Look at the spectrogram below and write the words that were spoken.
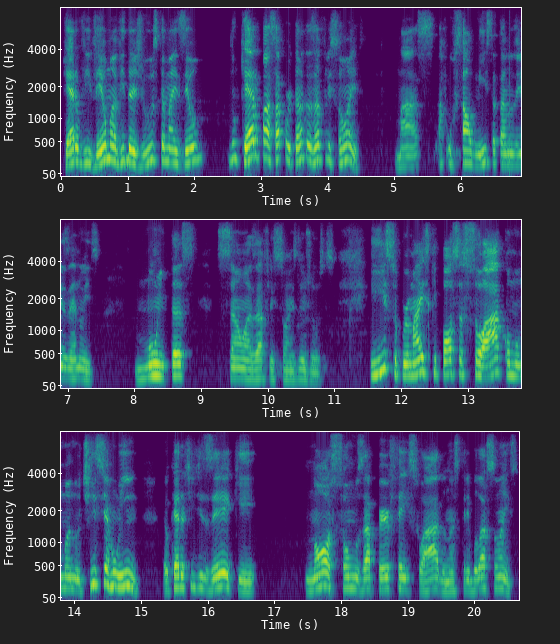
quero viver uma vida justa, mas eu não quero passar por tantas aflições. Mas o salmista está nos dizendo isso muitas são as aflições dos justos. E isso, por mais que possa soar como uma notícia ruim, eu quero te dizer que nós somos aperfeiçoados nas tribulações.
